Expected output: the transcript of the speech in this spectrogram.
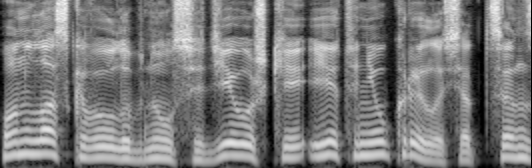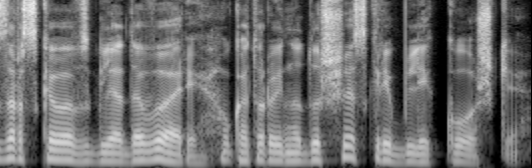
Он ласково улыбнулся девушке, и это не укрылось от цензорского взгляда Вари, у которой на душе скребли кошки.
